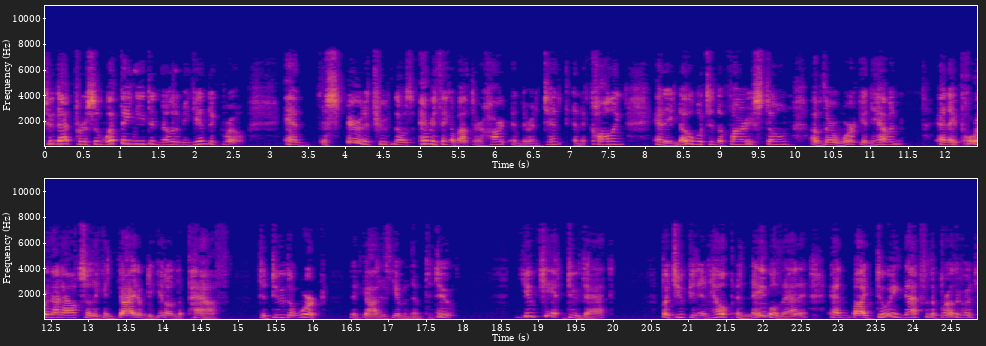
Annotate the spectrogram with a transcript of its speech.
to that person what they need to know to begin to grow. And the Spirit of truth knows everything about their heart and their intent and the calling, and they know what's in the fiery stone of their work in heaven, and they pour that out so they can guide them to get on the path to do the work that God has given them to do. You can't do that but you can help enable that. And by doing that for the brotherhood,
